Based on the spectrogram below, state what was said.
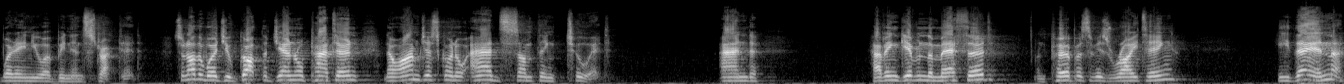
wherein you have been instructed. So, in other words, you've got the general pattern. Now, I'm just going to add something to it. And having given the method and purpose of his writing, he then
